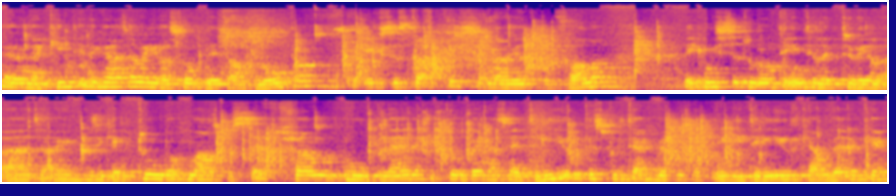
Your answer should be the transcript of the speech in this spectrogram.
en dat kind in de gaten hebben, je was ook net aan het lopen, de eerste stapjes en dan heel veel vallen ik miste toen ook de intellectuele uitdaging. Dus ik heb toen nogmaals beseft van hoe blij dat ik toch ben dat zij drie uur per dag ben, dat ik in die drie uur kan werken.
